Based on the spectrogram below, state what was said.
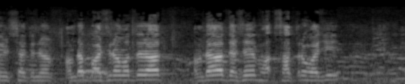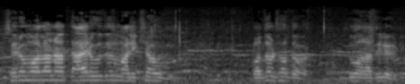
আমরা বাসির আমাদের আমরা দেশে ছাত্র বাজি সেরু মালানা তাহের হুজুর মালিক শাহ হুজুর। বদর সদর দোয়ানা ছিল এটি।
